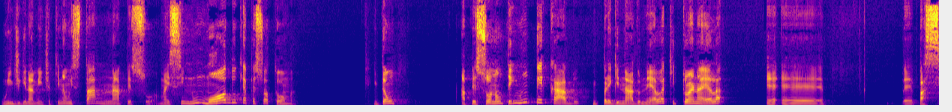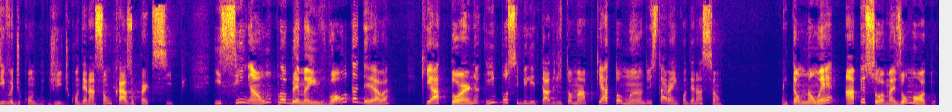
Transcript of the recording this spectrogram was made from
O indignamente aqui não está na pessoa, mas sim no modo que a pessoa toma. Então, a pessoa não tem um pecado impregnado nela que torna ela é, é, é, passiva de, con- de- de condenação caso participe. E sim, há um problema em volta dela que a torna impossibilitada de tomar, porque a tomando estará em condenação. Então não é a pessoa, mas o modo.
